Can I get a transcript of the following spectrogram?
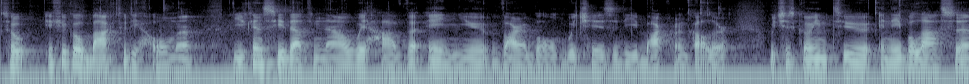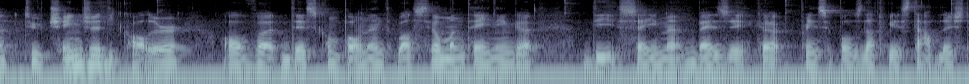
So if you go back to the home, you can see that now we have a new variable, which is the background color, which is going to enable us to change the color of this component while still maintaining the same basic uh, principles that we established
